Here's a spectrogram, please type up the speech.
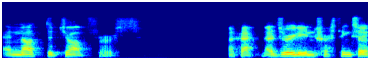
and not the job first. Okay, that's really interesting. So,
